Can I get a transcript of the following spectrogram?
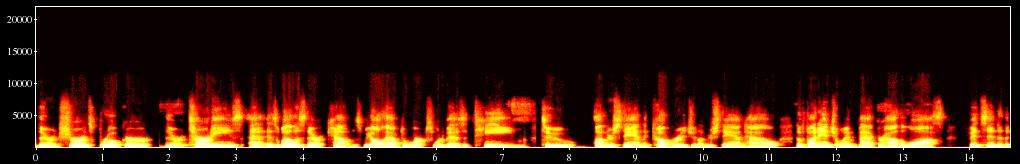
their insurance broker, their attorneys, as well as their accountants. We all have to work sort of as a team to understand the coverage and understand how the financial impact or how the loss fits into the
